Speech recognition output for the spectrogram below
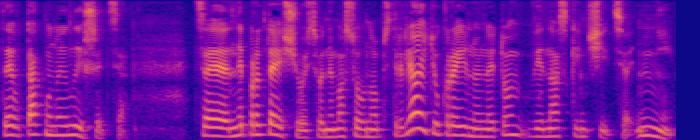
те так воно і лишиться. Це не про те, що ось вони масовно обстріляють Україну, і на тому війна скінчиться. Ні.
